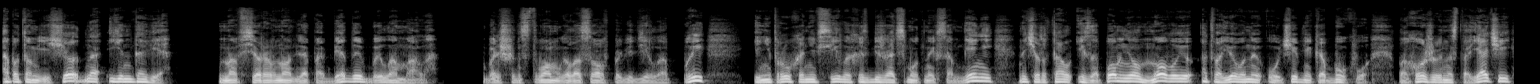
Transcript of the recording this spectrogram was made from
а потом еще одна яндове. Но все равно для победы было мало. Большинством голосов победила «Пы», и Непруха не в силах избежать смутных сомнений, начертал и запомнил новую, отвоеванную у учебника букву, похожую на стоячий,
